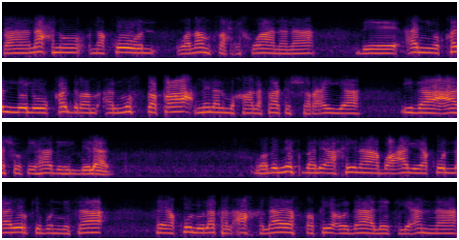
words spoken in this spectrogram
فنحن نقول وننصح إخواننا بأن يقللوا قدر المستطاع من المخالفات الشرعية إذا عاشوا في هذه البلاد. وبالنسبة لأخينا أبو علي يقول لا يركب النساء سيقول لك الأخ لا يستطيع ذلك لأن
